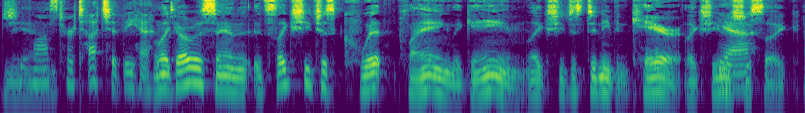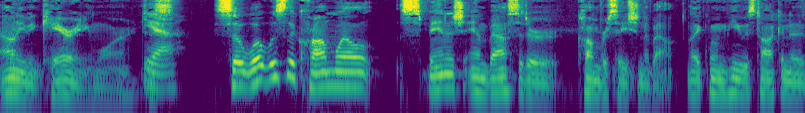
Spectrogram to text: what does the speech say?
She lost her touch at the end. Like I was saying, it's like she just quit playing the game. Like she just didn't even care. Like she Yeah. was just like, I don't even care anymore. Just- Yeah. So what was the Cromwell Spanish ambassador conversation about? Like when he was talking to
